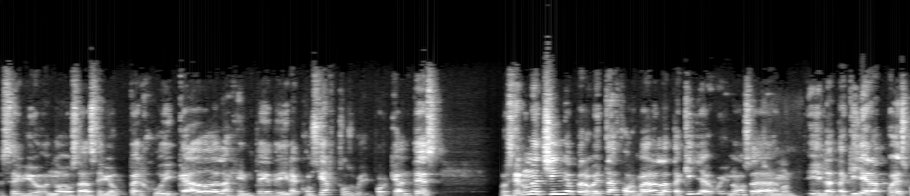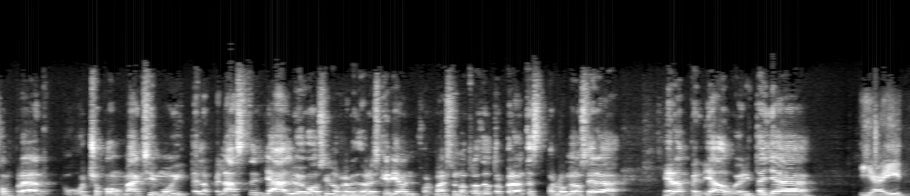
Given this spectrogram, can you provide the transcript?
se vio, no, o sea, se vio perjudicado a la gente de ir a conciertos, güey. Porque antes, pues era una chinga, pero vete a formar a la taquilla, güey, ¿no? O sea, y la taquilla era, puedes comprar ocho como máximo y te la pelaste. Ya luego, si los revendedores querían formarse uno tras de otro, pero antes por lo menos era, era peleado, güey. Ahorita ya y ahí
